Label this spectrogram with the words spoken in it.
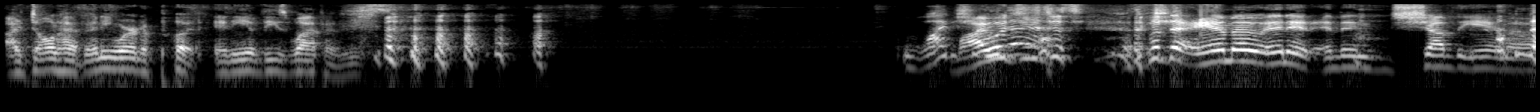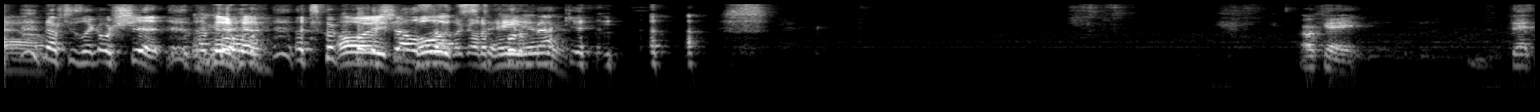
I don't have anywhere to put any of these weapons. Why? Did she Why do would that? you just put the ammo in it and then shove the ammo out? no, she's like, oh shit! I, put all the- I took Oh, all the wait, shells out. I bullets gotta put them in back it. in. okay. That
